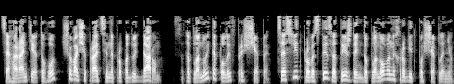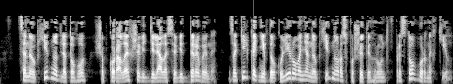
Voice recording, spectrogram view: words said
Це гарантія того, що ваші праці не пропадуть даром. Заплануйте полив прищепи. Це слід провести за тиждень до планованих робіт по щепленню. Це необхідно для того, щоб кора легше відділялася від деревини. За кілька днів до окулірування необхідно розпошити ґрунт в пристовбурних кіл.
